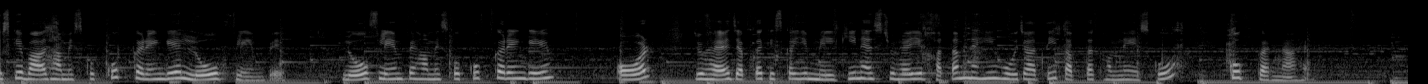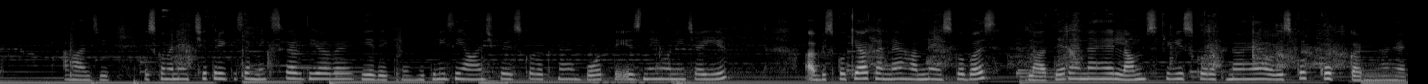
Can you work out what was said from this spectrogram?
उसके बाद हम इसको कुक करेंगे लो फ्लेम पे। लो फ्लेम पे हम इसको कुक करेंगे और जो है, जब तक इसका ये मिल्कीनेस जो है, ये ख़त्म नहीं हो जाती, तब तक हमने इसको कुक करना है। हाँ जी, इसको मैंने अच्छे तरीके से मिक्स कर दिया हुआ है। ये देखें इतनी सी आँच पे इसको रखना है। बहुत तेज़ नहीं होनी चाहिए। अब इसको क्या करना है? हमने इसको बस लाते रहना है लम्स फ्री इसको रखना है और इसको कुक करना है।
